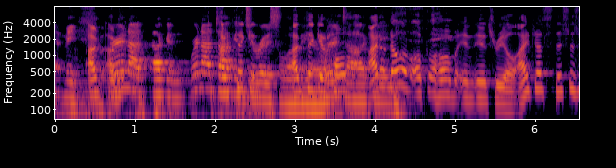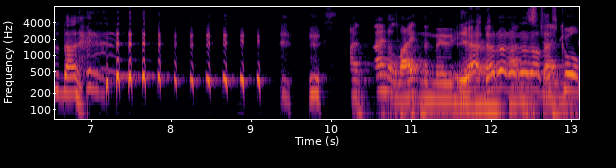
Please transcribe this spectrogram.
at me. I'm- we're I'm- not talking. We're not talking thinking- Jerusalem. I'm here. thinking. Home, talking, I don't know of Oklahoma in Israel. I just this is not. I'm trying to lighten the mood here. Yeah, no, bro. no, no, I'm no, no, that's cool.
